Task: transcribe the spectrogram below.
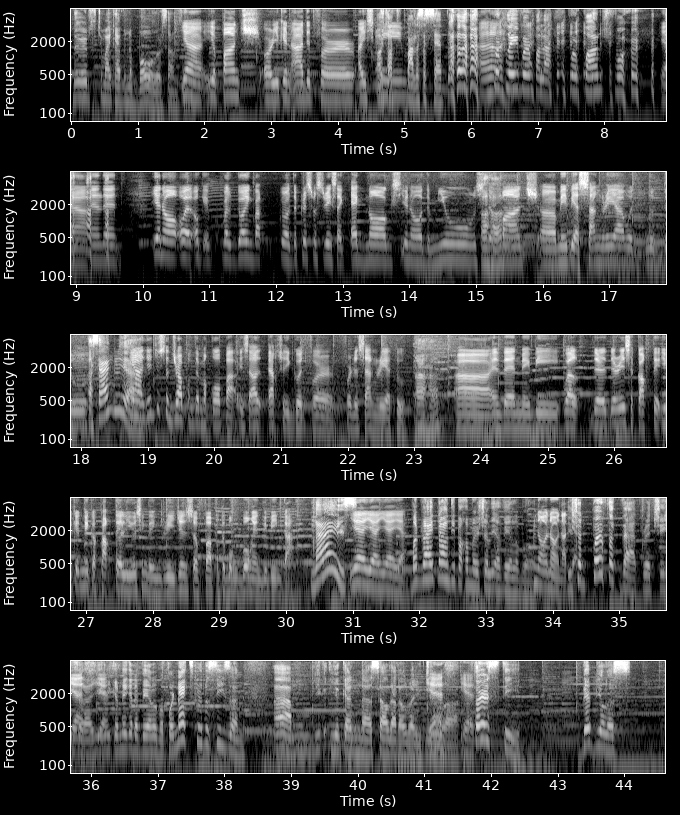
the herbs that you might have in a bowl or something. Yeah, you punch or you can add it for ice I thought cream. para sa scent. for flavor pala. For punch, for... yeah, and then you know, well, okay, well, going back, well, the Christmas drinks like eggnogs, you know, the mules, the Uh-huh. punch, uh, maybe a sangria would would do. a sangria. Yeah, just a drop of the makopa is actually good for for the sangria too. Uh-huh. Uh, and then maybe, well, there there is a cocktail. You can make a cocktail using the ingredients of uh, puto bumbong and bibingka. Nice. Yeah, yeah, yeah, yeah. But right now, hindi pa commercially available. No, no, not You yet. should perfect that, Richie. Yes, Uh, you, yes. you can make it available for next Christmas season. Um, you, you can uh, sell that already to Yes, uh, yes. Thirsty, bibulous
